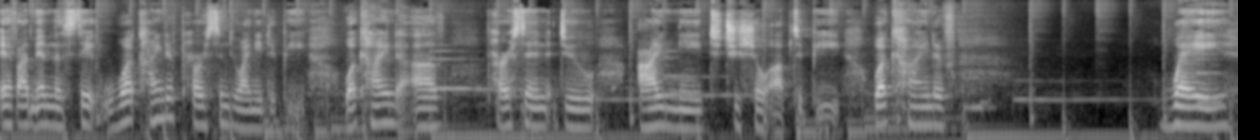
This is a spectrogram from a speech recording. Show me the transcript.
if I'm in this state, what kind of person do I need to be? What kind of person do I need to show up to be? What kind of way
